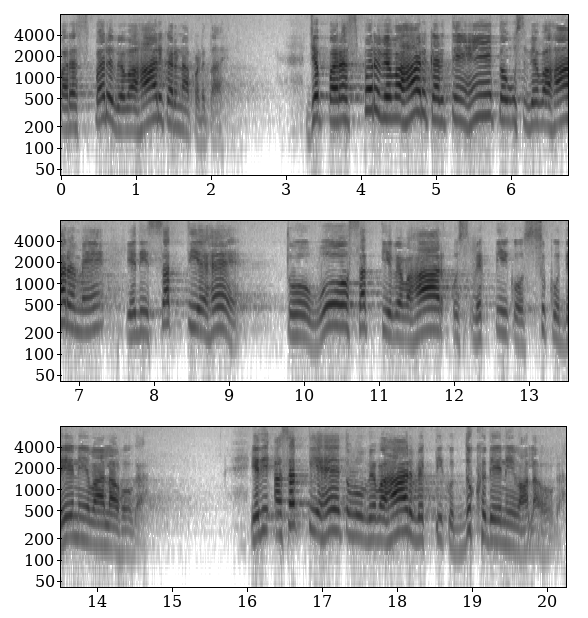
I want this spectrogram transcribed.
परस्पर व्यवहार करना पड़ता है। जब परस्पर व्यवहार करते हैं तो उस व्यवहार में यदि सत्य है तो वो सत्य व्यवहार उस व्यक्ति को सुख देने वाला होगा। यदि असत्य है तो वो व्यवहार व्यक्ति को दुख देने वाला होगा।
